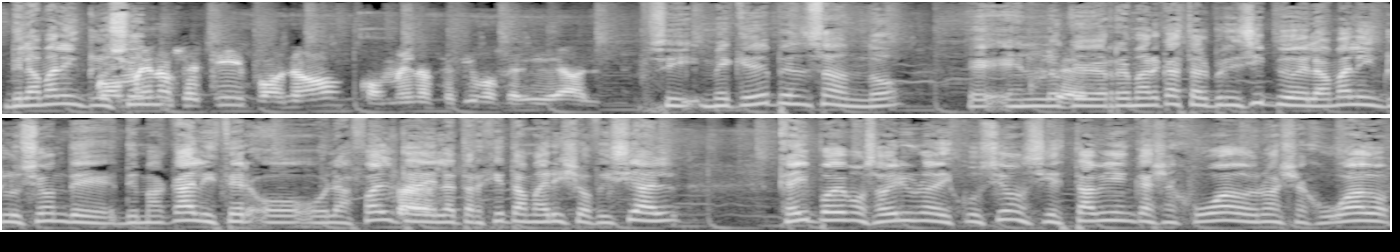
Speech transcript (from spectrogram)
De la mala Con inclusión. menos equipos, ¿no? Con menos equipos sería ideal. Sí, me quedé pensando eh, en lo Sí. que remarcaste al principio de la mala inclusión de, de McAllister o, o la falta Sí. de la tarjeta amarilla oficial, que ahí podemos abrir una discusión si está bien que haya jugado o no haya jugado.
